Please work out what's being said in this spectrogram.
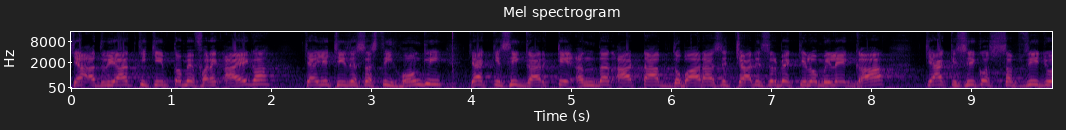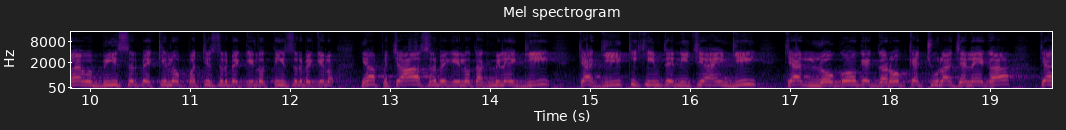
क्या अद्वियात की कीमतों में फ़र्क आएगा? क्या ये चीज़ें सस्ती होंगी? क्या किसी घर के अंदर आटा अब दोबारा से चालीस रुपए किलो मिलेगा? क्या किसी को सब्ज़ी जो है वो बीस रुपए किलो, पच्चीस रुपए किलो, तीस रुपए किलो या पचास रुपए किलो तक मिलेगी? क्या घी की कीमतें नीचे आएँगी? क्या लोगों के घरों का चूल्हा जलेगा? क्या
